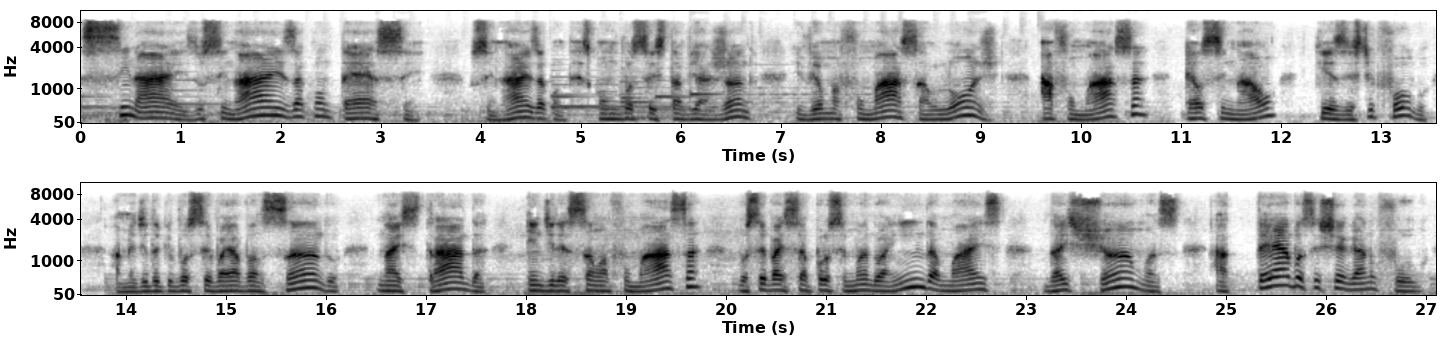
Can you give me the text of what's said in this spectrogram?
sinais. Os sinais acontecem. Os sinais acontecem como você está viajando e vê uma fumaça ao longe. A fumaça é o sinal que existe fogo. À medida que você vai avançando na estrada em direção à fumaça, você vai se aproximando ainda mais das chamas até você chegar no fogo.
